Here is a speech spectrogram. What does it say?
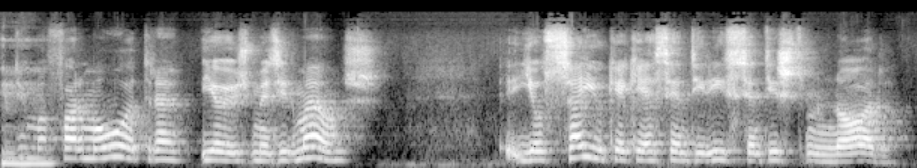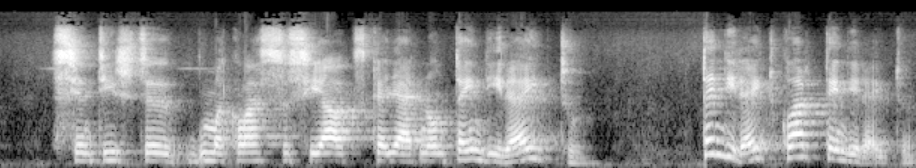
de uma forma ou outra. Eu e os meus irmãos. E eu sei o que é que é sentir isso, sentir-te menor, sentir-te de uma classe social que se calhar não tem direito. Tem direito, claro que tem direito.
